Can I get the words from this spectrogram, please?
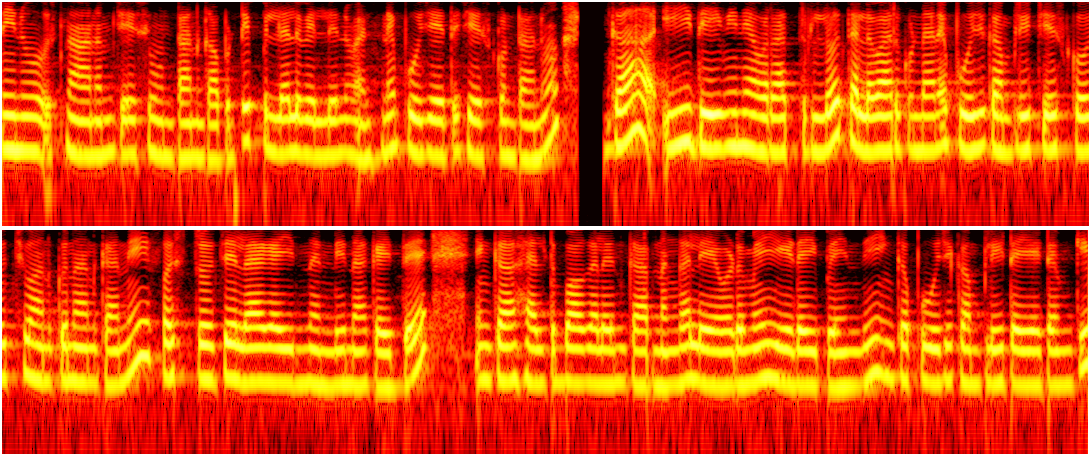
నేను స్నానం చేసి ఉంటాను కాబట్టి పిల్లలు వెళ్ళిన వెంటనే పూజ అయితే చేసుకుంటాను. ఇంకా ఈ దేవి నవరాత్రుల్లో తెల్లవారకుండానే పూజ కంప్లీట్ చేసుకోవచ్చు అనుకున్నాను కానీ ఫస్ట్ రోజు ఎలాగైందండి నాకైతే. ఇంకా హెల్త్ బాగాలేని కారణంగా లేవడమే ఏడైపోయింది ఇంకా పూజ కంప్లీట్ అయ్యే టైంకి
